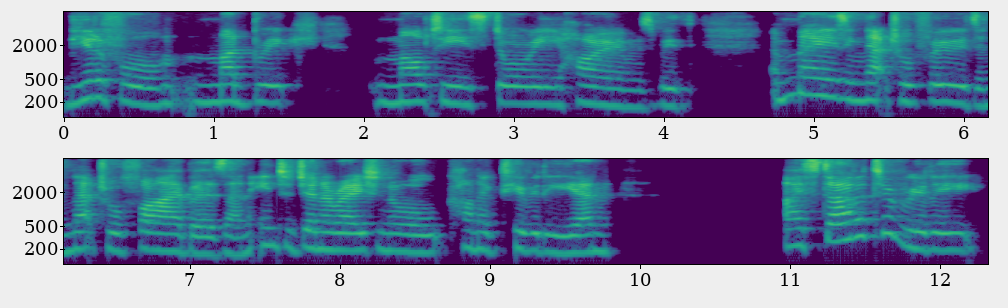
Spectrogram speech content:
beautiful mud brick, multi story homes with amazing natural foods and natural fibers and intergenerational connectivity. And I started to really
